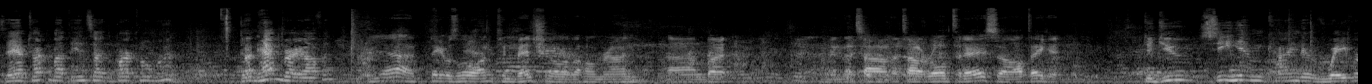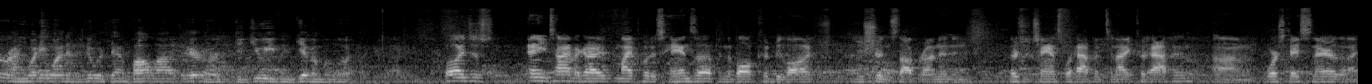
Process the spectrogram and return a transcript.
Sam, talk about the inside the park home run. Doesn't happen very often. Yeah, I think it was a little unconventional of a home run, um, but I mean that's how that's how it rolled today. So I'll take it. Did you see him kind of waver on what he wanted to do with that ball out there, or did you even give him a look? Well, I just anytime a guy might put his hands up and the ball could be lodged, you shouldn't stop running. And there's a chance what happened tonight could happen. Um, worst case scenario, then I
